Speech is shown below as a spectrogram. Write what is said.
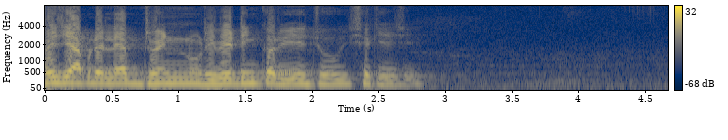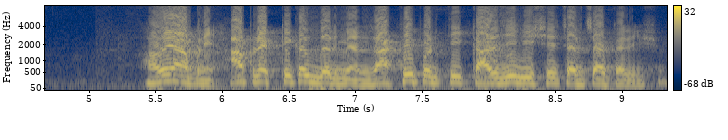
હવે જે આપણે લેબ જોઈન્ટનું રિવેટિંગ કર્યું એ જોઈ શકીએ છીએ. હવે આપણે આ પ્રેક્ટિકલ દરમિયાન રાખવી પડતી કાળજી વિશે ચર્ચા કરીશું.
